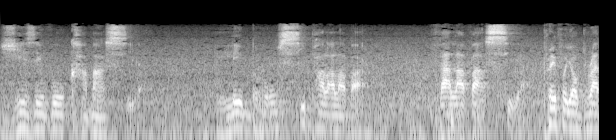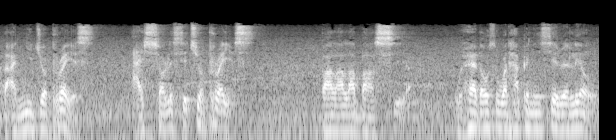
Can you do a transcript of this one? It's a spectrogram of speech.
Jezevo kabasia. Lebrosi palalaba. Valavasia. Pray for your brother. I need your prayers. I solicit your prayers. Balalabasia. We heard also what happened in Sierra Leone.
